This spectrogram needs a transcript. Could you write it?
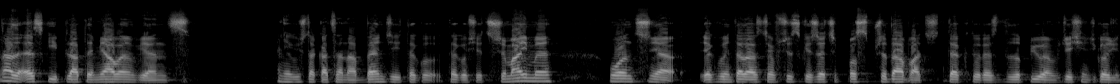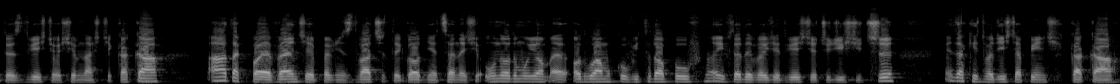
ale eski i platę miałem, więc jak już taka cena będzie i tego, tego się trzymajmy. Łącznie, jakbym teraz chciał wszystkie rzeczy posprzedawać, te, które zdropiłem w 10 godzin, to jest 218 kk, a tak po evencie, pewnie z 2-3 tygodnie ceny się unormują e, odłamków i tropów, no i wtedy wejdzie 233, więc jakieś 25 kk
